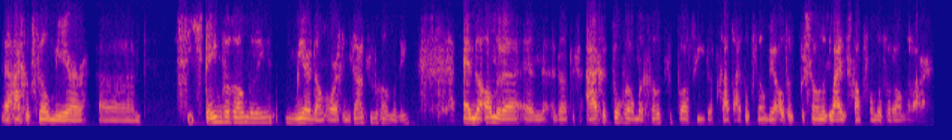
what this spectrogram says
Uh, eigenlijk veel meer systeemverandering, meer dan organisatieverandering. En de andere, en dat is eigenlijk toch wel mijn grootste passie, dat gaat eigenlijk veel meer over het persoonlijk leiderschap van de veranderaar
